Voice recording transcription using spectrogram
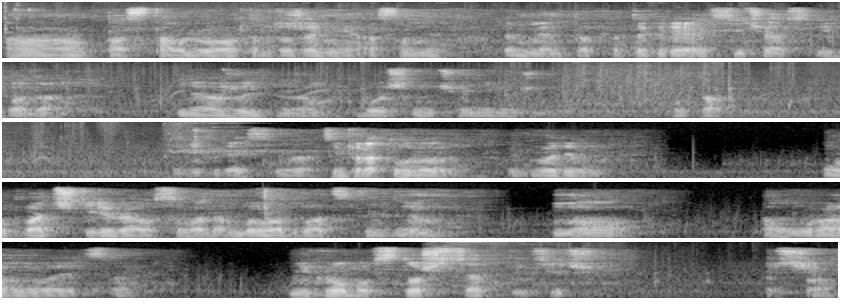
А, поставлю отображение основных элементов. Это грязь сейчас и вода. Для жизни нам больше ничего не нужно. Вот так. Это грязь и вода. Температура, как говорил, вот 24 градуса вода, была 21. Но уравнивается. Микробов 160 тысяч. Хорошо.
